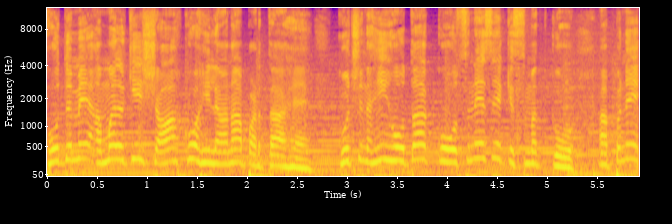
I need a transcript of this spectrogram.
خود میں عمل کی شاہ کو ہلانا پڑتا ہے۔ کچھ نہیں ہوتا کوسنے سے قسمت کو۔ اپنے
